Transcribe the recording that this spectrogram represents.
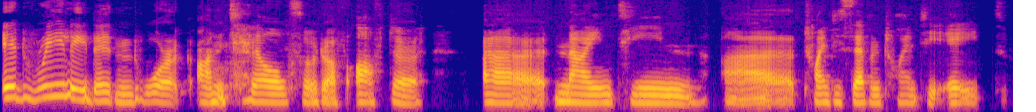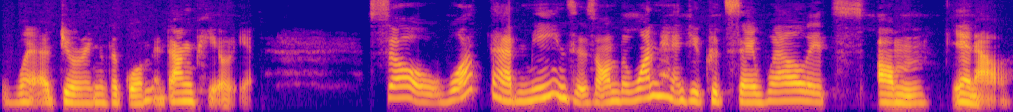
it really didn't work until sort of after uh, 1927, uh, 28, where, during the Kuomintang period. So what that means is, on the one hand, you could say, well, it's um, you know,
